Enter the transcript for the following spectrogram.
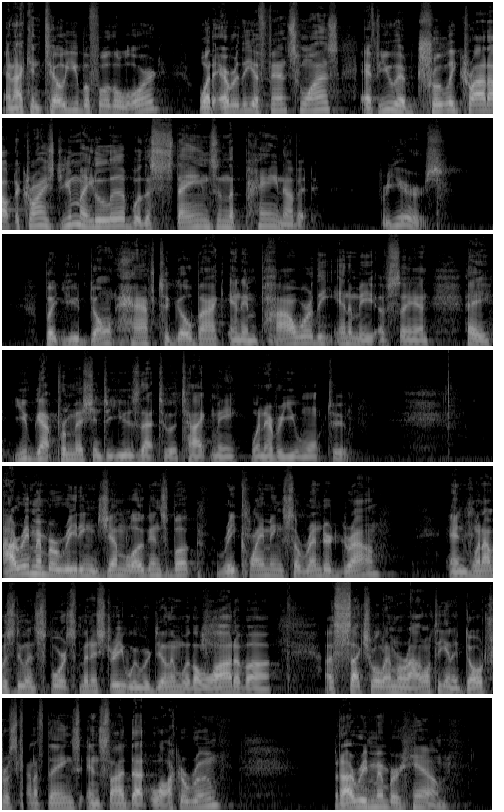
And I can tell you before the Lord, whatever the offense was, if you have truly cried out to Christ, you may live with the stains and the pain of it for years. But you don't have to go back and empower the enemy of saying, hey, you've got permission to use that to attack me whenever you want to. I remember reading Jim Logan's book, Reclaiming Surrendered Ground. And when I was doing sports ministry, we were dealing with a lot of uh, sexual immorality and adulterous kind of things inside that locker room. But I remember him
